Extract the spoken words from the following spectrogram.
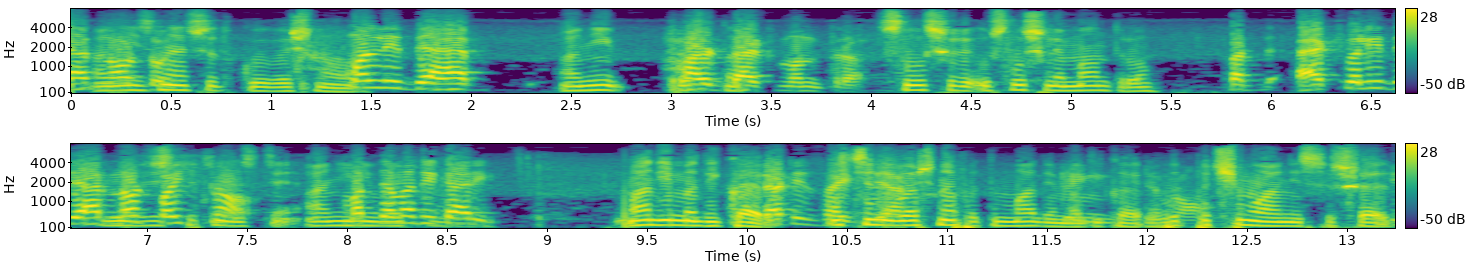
are Они not не знают, что такое вайшнава. Они слышали, услышали мантру, но в действительности они не Madhyamadikari. Мадхи Мадикари. That is why Истинный вайшнав это Мадхи doing Мадикари. Вот почему они совершают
